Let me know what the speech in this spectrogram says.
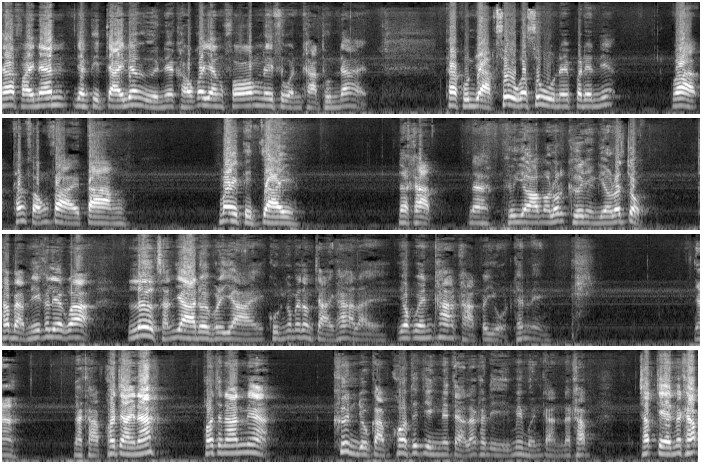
ถ้าไฟแนนซ์ยังติดใจเรื่องอื่นเนี่ยเขาก็ยังฟ้องในส่วนขาดทุนได้ ถ้าคุณอยากสู้ก็สู้ในประเด็นนี้ว่าทั้งสองฝ่ายต่างไม่ติดใจนะครับนะคือยอมเอารถคืนอย่างเดียวแล้วจบ ถ้าแบบนี้เขาเรียกว่าเลิกสัญญาโดยปริยาย คุณก็ไม่ต้องจ่ายค่าอะไร ยกเว้นค่าขาดประโยชน์แค่นั้นเองนะนะครับ เข้าใจนะ เพราะฉะนั้นเนี่ย ขึ้นอยู่กับข้อเที่จริงในแต่ละคดีไม่เหมือนกันนะครับ ชัดเจนไหมครับ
